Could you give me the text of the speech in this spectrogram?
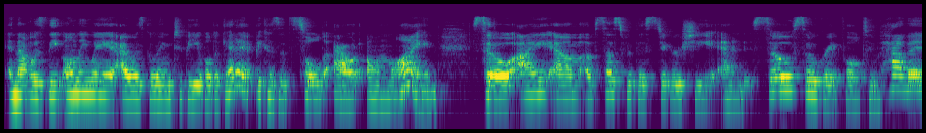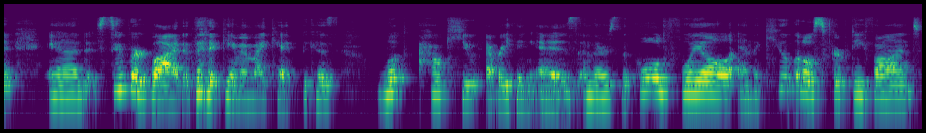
and that was the only way I was going to be able to get it because it's sold out online. So I am obsessed with this sticker sheet and so, so grateful to have it and super glad that it came in my kit because look how cute everything is. And there's the gold foil and the cute little scripty font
